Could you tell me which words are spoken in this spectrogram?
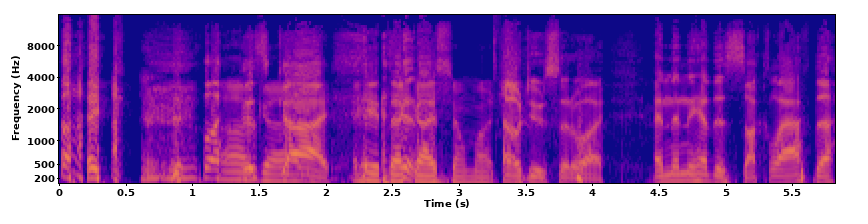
like like Oh, this God. guy. I hate that guy so much. Oh, dude, so do I. And then they have this Zuck laugh. The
